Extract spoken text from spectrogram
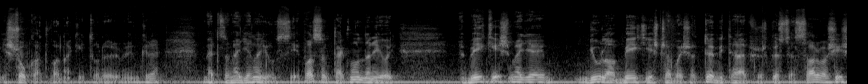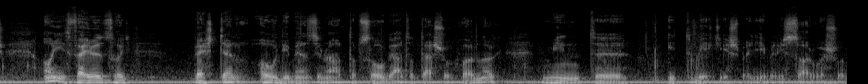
és sokat vannak itt örömünkre, mert ez a megye nagyon szép. Azt szokták mondani, hogy Békés megye, Gyula, Békés Csaba és a többi település köztes Szarvas is annyit fejlődött, hogy Pesten audimenzionáltabb szolgáltatások vannak, mint itt Békés megyében is Szarvason.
